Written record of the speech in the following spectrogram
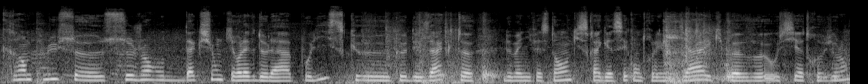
crains plus euh, ce genre d'action qui relève de la police que, que, des actes de manifestants qui seraient agacés contre les médias et qui peuvent aussi être violents?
